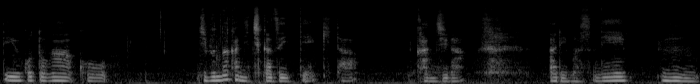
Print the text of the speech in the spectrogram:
っていうことがこう自分の中に近づいてきた感じがありますね。うん、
